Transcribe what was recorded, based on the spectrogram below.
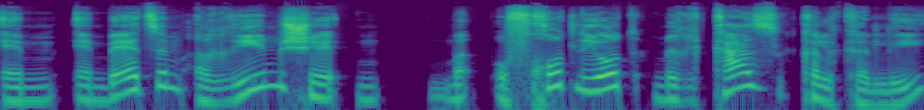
הם, הם בעצם ערים שהופכות להיות מרכז כלכלי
